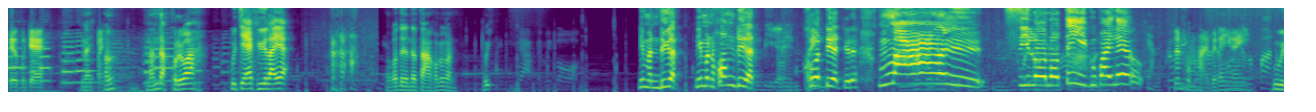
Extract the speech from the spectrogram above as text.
เจอกุญแจ ไหนเออนั้นดักคนด้วยว่ากุญแจคืออะไรอะเราก็เดินตามๆเขาไปก่อนอุ้ยนี่มันเดือด นี่มันห้องเดือด โคตรเดือดอยู่เลยไม่ซีโรโรตี้กูไปแล้ว เพื่อนผมหายไปได้ไงอุ้ย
